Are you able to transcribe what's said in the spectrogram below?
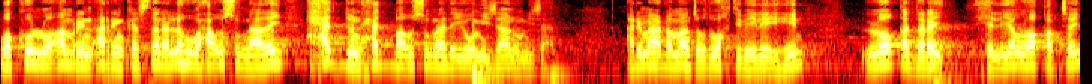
wa kullu amrin arrin kastana lahu waxaa u sugnaaday xaddun xad baa u sugnaaday iyo wamiisaanu miisaan arrimaha dhammaantood wakhti bay leeyihiin loo qadaray xiliyo loo qabtay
